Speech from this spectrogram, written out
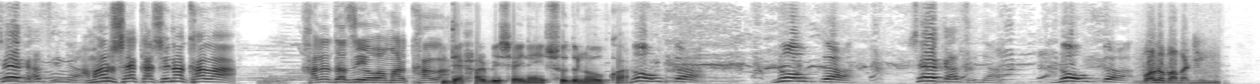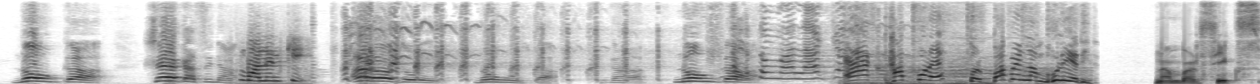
শেখ হাসিনা। আমার শেখ হাসিনা খালা। খালেদা জিও আমার খালা। দেখার বিষয় নেই শুধু নৌকা। নৌকা নৌকা শেখ হাসিনা নৌকা। বলো বাবাজি। নৌকা শেখ হাসিনা। বলেন কি? আরও জোরে নৌকা নৌকা। এক থাপ্পড়ে তোর বাপের নাম ভুলিয়ে দিত। নাম্বার সিক্স।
